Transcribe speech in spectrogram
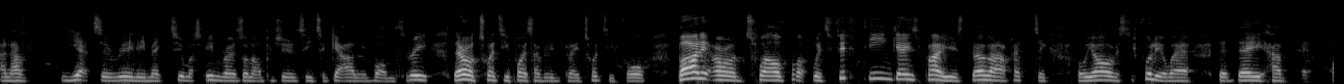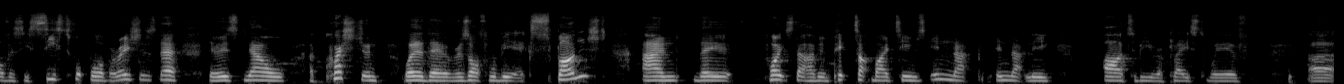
and have yet to really make too much inroads on opportunity to get out of the bottom three. They're on 20 points, having played 24. Barnet are on 12, but with 15 games played, is Dover Athletic. But we are obviously fully aware that they have obviously ceased football operations there. There is now a question whether their results will be expunged and the points that have been picked up by teams in that in that league are to be replaced with uh,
